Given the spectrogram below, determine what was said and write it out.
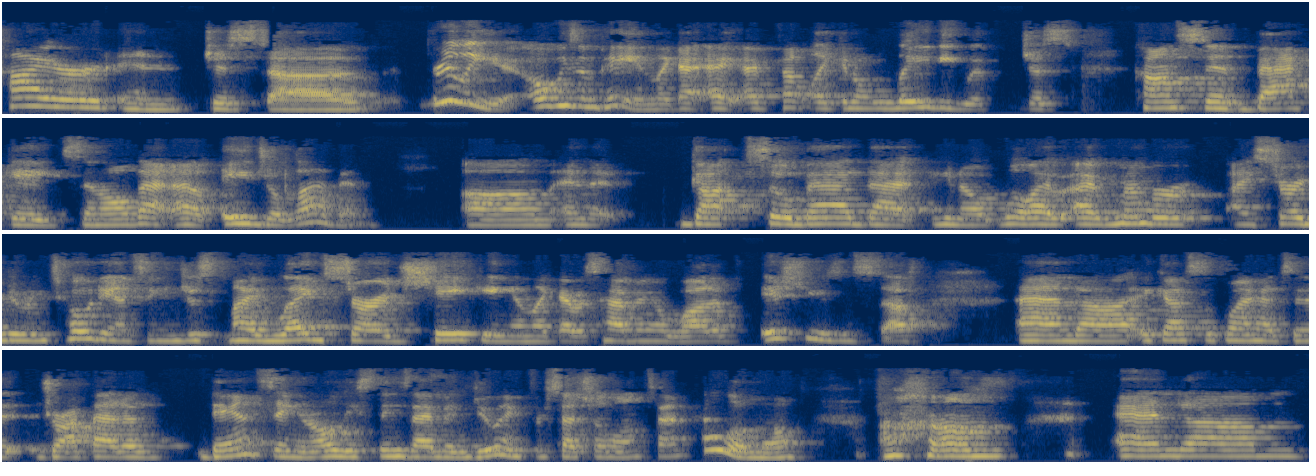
tired and just, uh, really always in pain. Like I, I felt like an old lady with just constant back aches and all that at age 11. Um, and it got so bad that, you know, well, I, I remember I started doing toe dancing and just my legs started shaking and like I was having a lot of issues and stuff. And uh, it got to the point I had to drop out of dancing and all these things I've been doing for such a long time. Hello, Mo. Um, and um,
